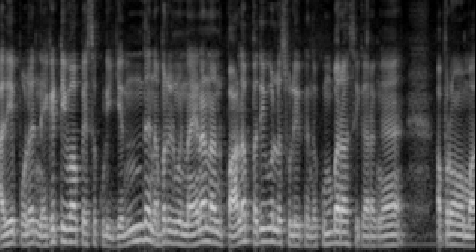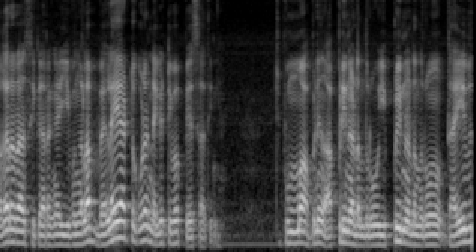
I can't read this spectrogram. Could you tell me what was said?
அதே போல் நெகட்டிவாக பேசக்கூடிய எந்த நபர்கள் ஏன்னா நான் பல பதிவுகளில் சொல்லியிருக்கேன். இந்த கும்பராசிக்காரங்க அப்புறம் மகர ராசிக்காரங்க இவங்கெல்லாம் விளையாட்டு கூட நெகட்டிவாக பேசாதீங்க. சும்மா அப்படி அப்படி நடந்துடும் இப்படி நடந்துடும் தயவு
